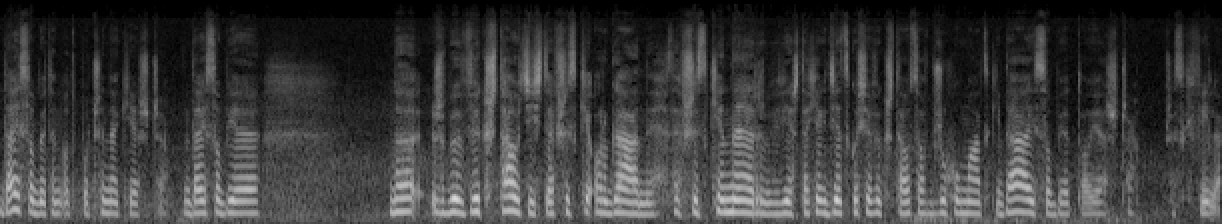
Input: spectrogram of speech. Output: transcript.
daj sobie ten odpoczynek jeszcze, daj sobie no, żeby wykształcić te wszystkie organy, te wszystkie nerwy, wiesz, tak jak dziecko się wykształca w brzuchu matki, daj sobie to jeszcze przez chwilę.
